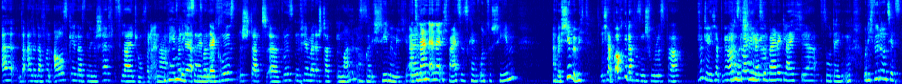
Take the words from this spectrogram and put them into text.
alle, alle davon ausgehen, dass eine Geschäftsleitung von einer von Männlich der, sein von der größten Stadt, äh, größten Firma der Stadt ein Mann Oh ist. Gott, ich schäme mich. Also nein, nein, nein, ich weiß, es ist kein Grund zu schämen, aber ich schäme mich. Ich habe auch gedacht, wir sind ein schwules Paar. Wirklich, ich habe genau das Aber gleiche schön, dass wir beide gleich Ja. so denken. Und ich würde uns jetzt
